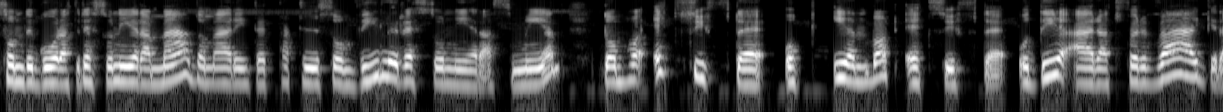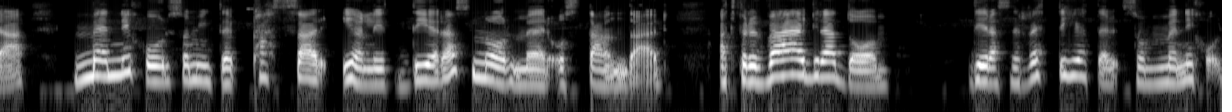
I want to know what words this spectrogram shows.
som det går att resonera med. De är inte ett parti som vill resoneras med. De har ett syfte och enbart ett syfte och det är att förvägra människor som inte passar enligt deras normer och standard att förvägra dem deras rättigheter som människor.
